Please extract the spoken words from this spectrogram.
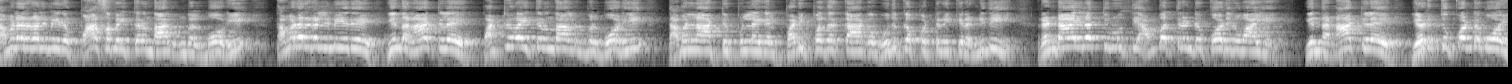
தமிழர்கள் மீது பாசம் வைத்திருந்தால் உங்கள் மோடி தமிழர்கள் மீது இந்த நாட்டிலே பற்று வைத்திருந்தால் உங்கள் மோடி தமிழ்நாட்டு பிள்ளைகள் படிப்பதற்காக ஒதுக்கப்பட்டிருக்கிற நிதி இரண்டாயிரத்தி நூத்தி ஐம்பத்தி ரெண்டு கோடி ரூபாயை இந்த நாட்டிலே எடுத்துக்கொண்டு போய்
